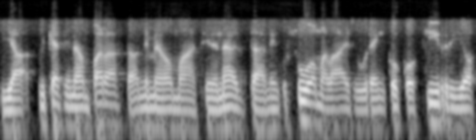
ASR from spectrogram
Ja mikä siinä on parasta on nimenomaan, että siinä näytetään niin kuin suomalaisuuden koko kirjo.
